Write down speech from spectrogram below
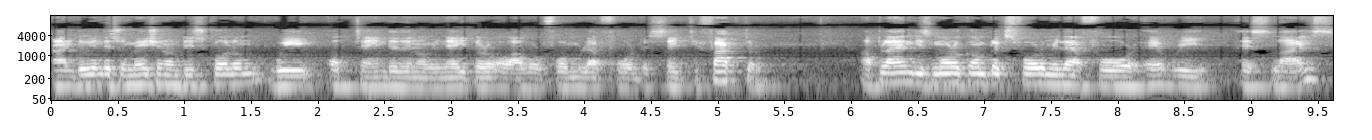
And doing the summation of this column, we obtain the denominator of our formula for the safety factor. Applying this more complex formula for every slice,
